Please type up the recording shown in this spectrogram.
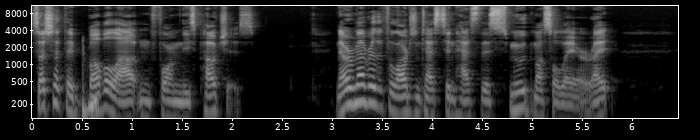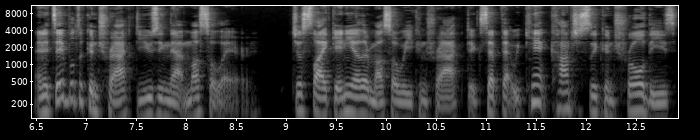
such that they bubble out and form these pouches. Now remember that the large intestine has this smooth muscle layer, right? And it's able to contract using that muscle layer, just like any other muscle we contract, except that we can't consciously control these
